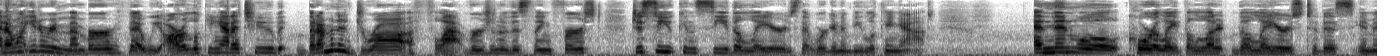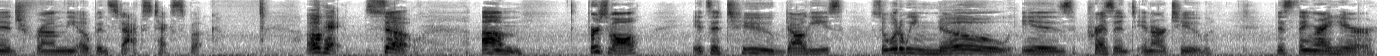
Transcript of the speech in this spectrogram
And I want you to remember that we are looking at a tube, but I'm going to draw a flat version of this thing first just so you can see the layers that we're going to be looking at. And then we'll correlate the, the layers to this image from the OpenStax textbook. Okay, so um, first of all, it's a tube, doggies. So what do we know is present in our tube? This thing right here.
